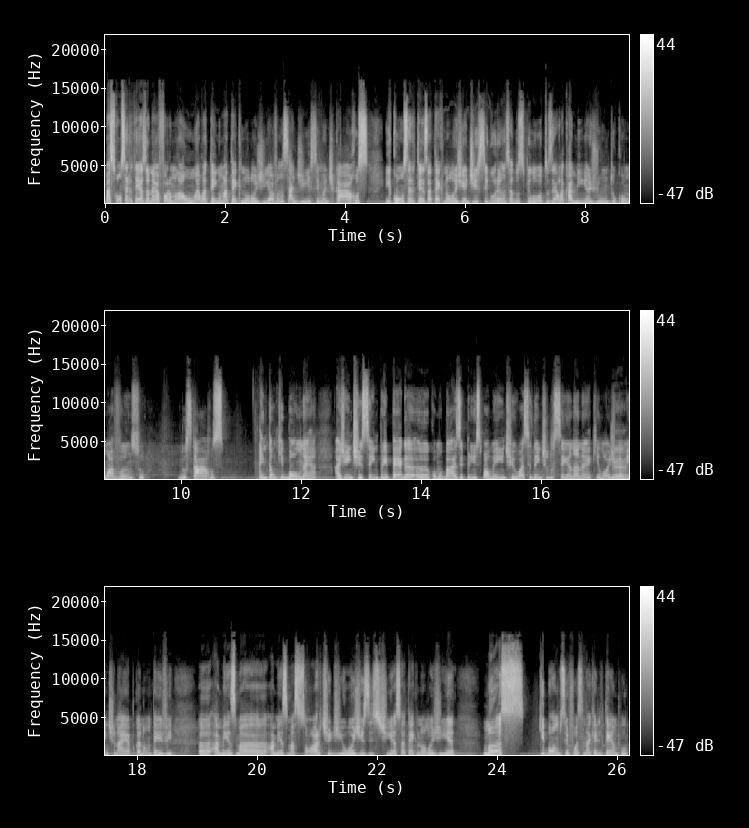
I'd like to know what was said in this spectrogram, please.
Mas com certeza, né, a Fórmula 1, ela tem uma tecnologia avançadíssima de carros e com certeza a tecnologia de segurança dos pilotos, ela caminha junto com o avanço dos carros. Então, que bom, né? A gente sempre pega ah, como base, principalmente, o acidente do Senna, né? Que, logicamente, na época não teve ah, a, mesma, a mesma sorte de hoje existir essa tecnologia. Mas, que bom, se fosse naquele tempo,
